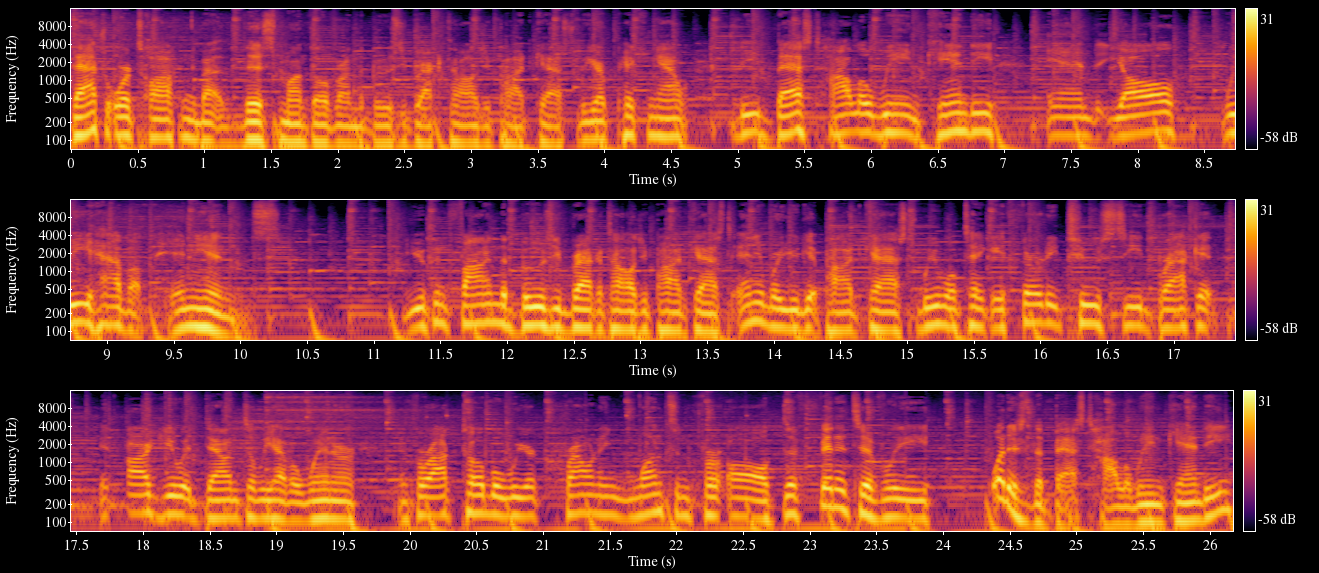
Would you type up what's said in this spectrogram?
That's what we're talking about this month over on the Boozy Bracketology podcast. We are picking out the best Halloween candy, and y'all, we have opinions. You can find the Boozy Bracketology podcast anywhere you get podcasts. We will take a 32 seed bracket and argue it down until we have a winner and for October, we are crowning once and for all, definitively, what is the best Halloween candy.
